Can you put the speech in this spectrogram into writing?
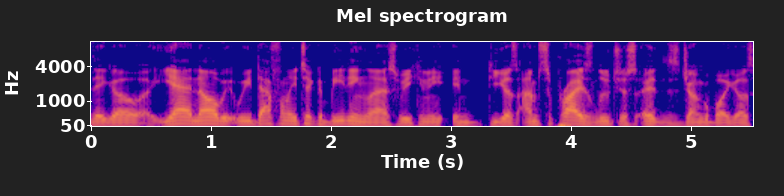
they go, yeah, no, we, we definitely took a beating last week. And he, and he goes, I'm surprised Luchas, uh, this Jungle Boy goes,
